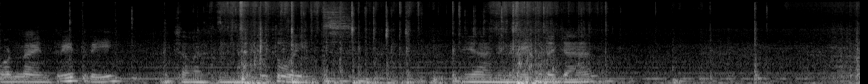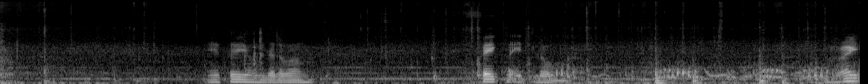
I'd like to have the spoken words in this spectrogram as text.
4933 at saka si 228. Ayan, nilagay ko na dyan. Ito yung dalawang fake na itlog. Alright.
